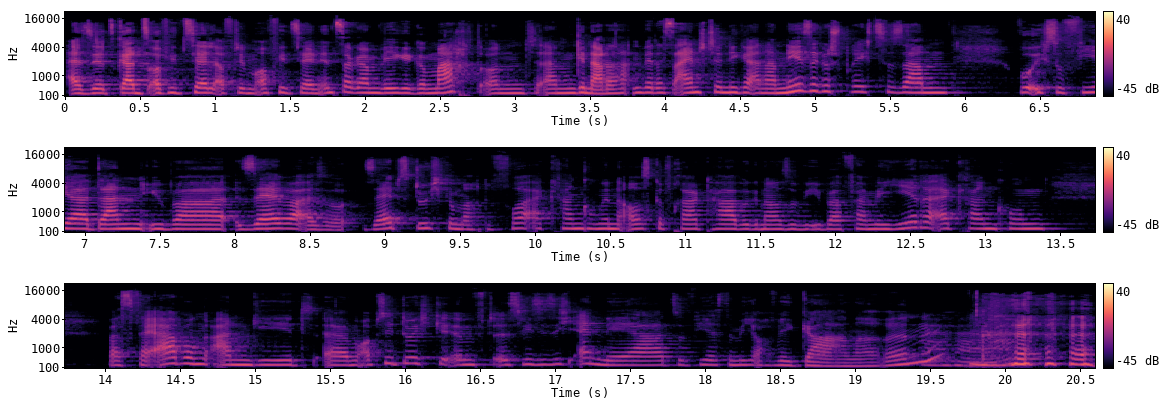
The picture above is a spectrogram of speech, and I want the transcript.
Also jetzt ganz offiziell auf dem offiziellen Instagram-Wege gemacht. Und ähm, genau, dann hatten wir das einstündige Anamnesegespräch zusammen, wo ich Sophia dann über selber, also selbst durchgemachte Vorerkrankungen ausgefragt habe, genauso wie über familiäre Erkrankungen was Vererbung angeht, ähm, ob sie durchgeimpft ist, wie sie sich ernährt. Sophia ist nämlich auch Veganerin. Mhm.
